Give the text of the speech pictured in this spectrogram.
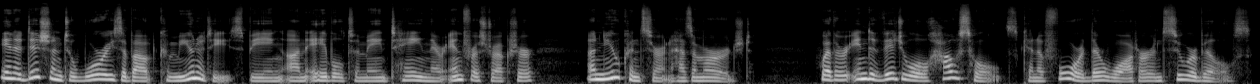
In addition to worries about communities being unable to maintain their infrastructure, a new concern has emerged whether individual households can afford their water and sewer bills.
